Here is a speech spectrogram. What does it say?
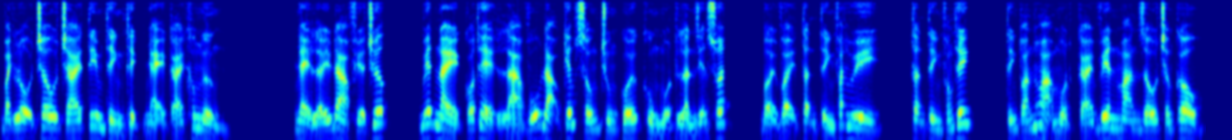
Bạch Lộ Châu trái tim thình thịch nhảy cái không ngừng. Nhảy lấy đà phía trước, biết này có thể là vũ đạo kiếp sống chung cuối cùng một lần diễn xuất, bởi vậy tận tình phát huy, tận tình phóng thích, tính toán họa một cái viên mãn dấu chấm câu,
